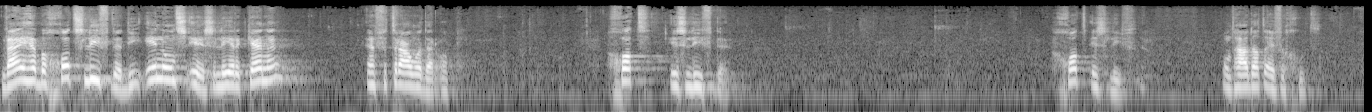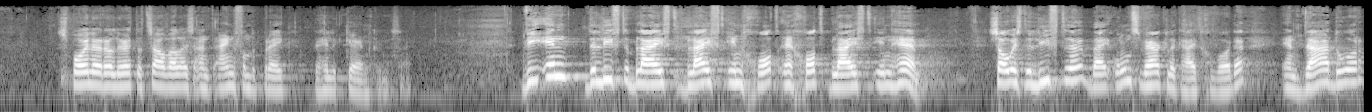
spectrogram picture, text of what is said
Wij hebben Gods liefde die in ons is leren kennen en vertrouwen daarop. God is liefde. God is liefde. Onthoud dat even goed. Spoiler alert, dat zou wel eens aan het einde van de preek de hele kern kunnen zijn. Wie in de liefde blijft, blijft in God en God blijft in hem. Zo is de liefde bij ons werkelijkheid geworden en daardoor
